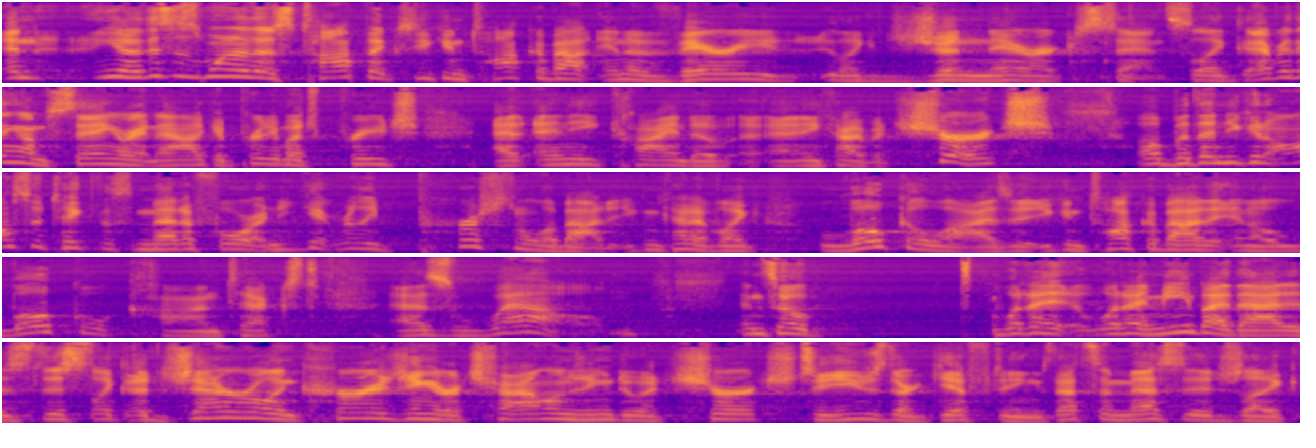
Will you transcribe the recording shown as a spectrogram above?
and you know this is one of those topics you can talk about in a very like generic sense. Like everything i'm saying right now i could pretty much preach at any kind of any kind of a church uh, but then you can also take this metaphor and you get really personal about it. You can kind of like localize it. You can talk about it in a local context as well. And so what I, what I mean by that is this like a general encouraging or challenging to a church to use their giftings. That's a message like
